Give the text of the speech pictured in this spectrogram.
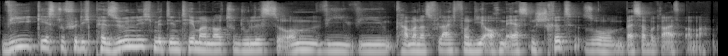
Wie gehst du für dich persönlich mit dem Thema Not-to-Do-Liste um? Wie, wie kann man das vielleicht von dir auch im ersten Schritt so besser begreifbar machen?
